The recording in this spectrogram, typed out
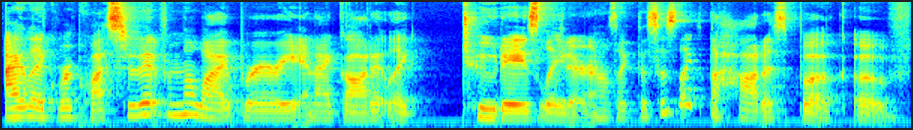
I like requested it from the library and I got it like two days later. And I was like, this is like the hottest book of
